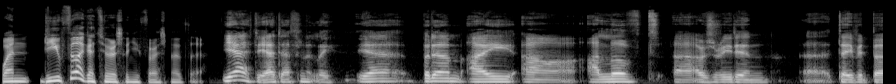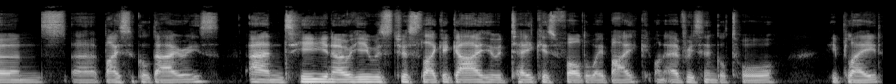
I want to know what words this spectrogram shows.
When do you feel like a tourist when you first moved there? Yeah, yeah, definitely. Yeah, but um, I uh, I loved. Uh, I was reading uh, David Byrne's uh, Bicycle Diaries, and he, you know, he was just like a guy who would take his foldaway bike on every single tour he played.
